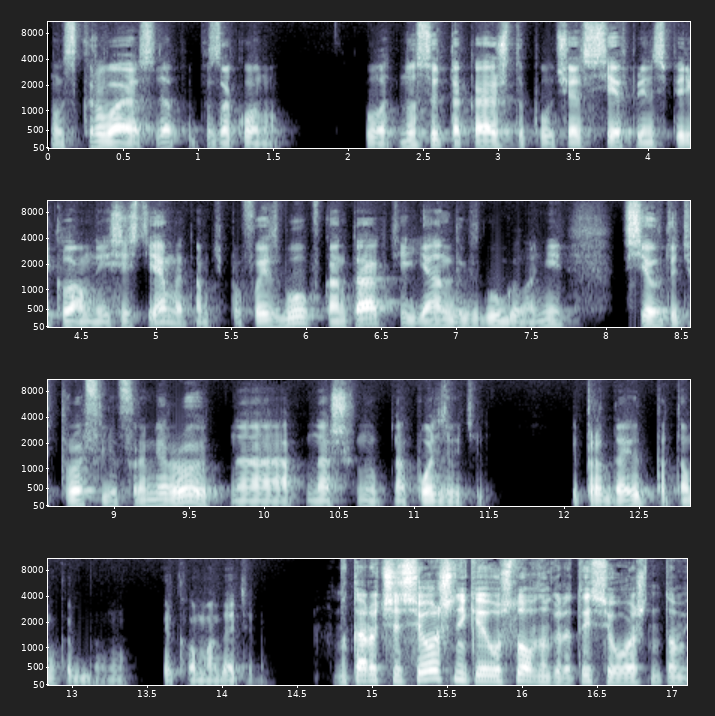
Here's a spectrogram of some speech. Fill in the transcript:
ну, скрываются да, по, по закону. Вот. Но суть такая, что, получается, все, в принципе, рекламные системы, там, типа Facebook, ВКонтакте, Яндекс, Google, они все вот эти профили формируют на наших, ну, на пользователей и продают потом, как бы, ну, рекламодателям. Ну, короче, SEOшники, условно говоря, ты SEO, ну, там,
